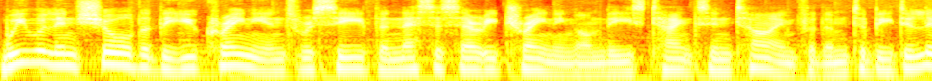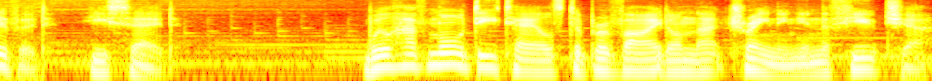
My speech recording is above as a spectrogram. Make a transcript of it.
We will ensure that the Ukrainians receive the necessary training on these tanks in time for them to be delivered, he said. We'll have more details to provide on that training in the future.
